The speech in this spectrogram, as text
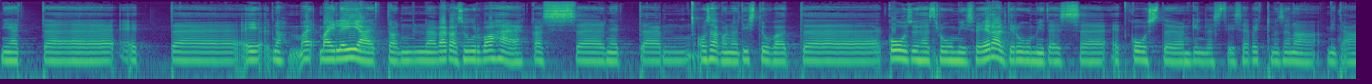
nii et, äh, et äh, ei noh, ma, ma ei leia, et on väga suur vahe, kas need ähm, osakonnad istuvad koos ühes ruumis või eraldi ruumides, et koostöö on kindlasti see võtmesõna, mida,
